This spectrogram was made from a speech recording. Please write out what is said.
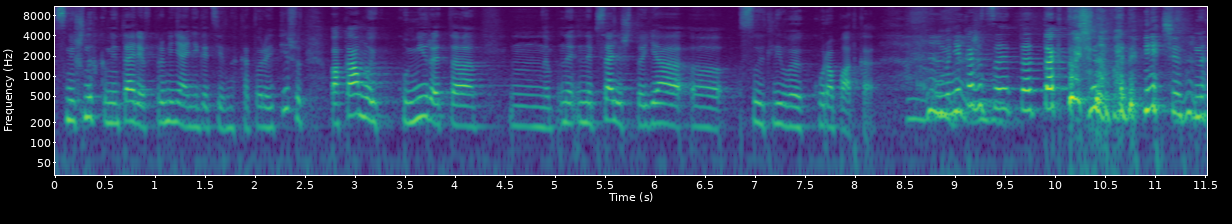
смешных комментариев про меня негативных, которые пишут. Пока мой кумир это написали, что я э, суетливая куропатка. Мне кажется, это так точно подмечено.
